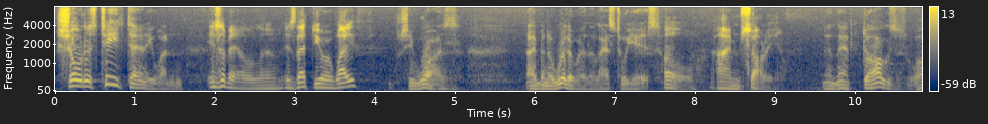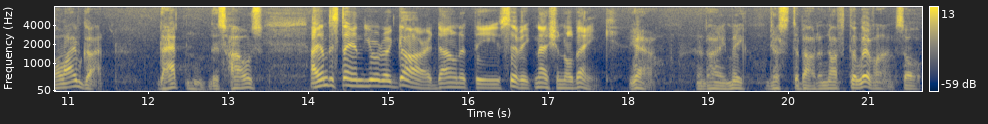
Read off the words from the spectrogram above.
showed his teeth to anyone. Isabel, uh, is that your wife? She was. I've been a widower the last two years. Oh, I'm sorry. And that dog's all I've got. That and this house. I understand you're a guard down at the Civic National Bank. Yeah. And I make just about enough to live on, so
